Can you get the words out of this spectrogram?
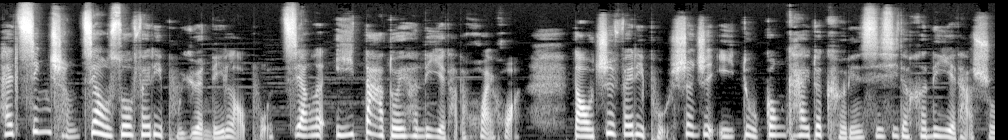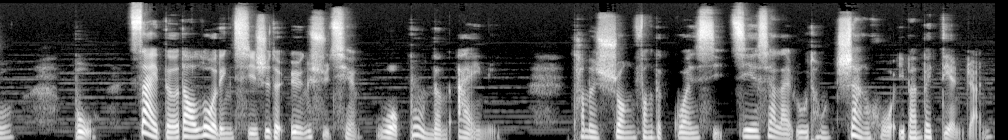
还经常教唆菲利普远离老婆，讲了一大堆亨利叶塔的坏话，导致菲利普甚至一度公开对可怜兮兮的亨利叶塔说：“不。”在得到洛林骑士的允许前，我不能爱你。他们双方的关系接下来如同战火一般被点燃。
